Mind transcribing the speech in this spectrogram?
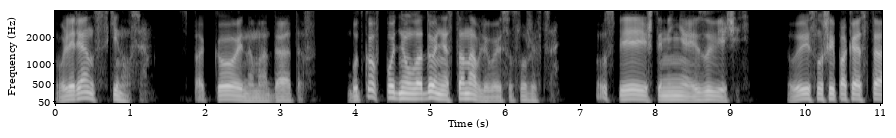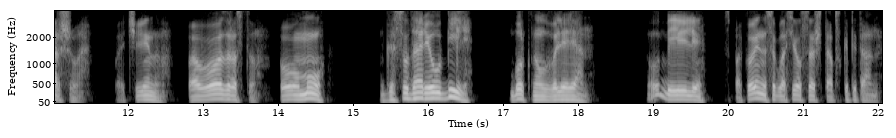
Валериан вскинулся. «Спокойно, Мадатов. Будков поднял ладонь, останавливая сослуживца. «Успеешь ты меня изувечить. Выслушай пока старшего. По чину, по возрасту, по уму. Государя убили», — буркнул Валериан. «Убили», — спокойно согласился штабс-капитан.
